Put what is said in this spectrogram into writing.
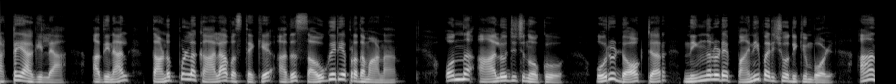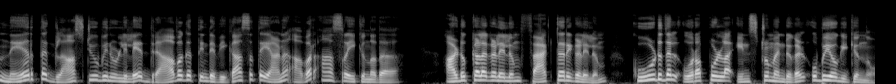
കട്ടയാകില്ല. അതിനാൽ തണുപ്പുള്ള കാലാവസ്ഥയ്ക്ക് അത് സൗകര്യപ്രദമാണ്. ഒന്ന് ആലോചിച്ചു നോക്കൂ. ഒരു ഡോക്ടർ നിങ്ങളുടെ പനി പരിശോധിക്കുമ്പോൾ ആ നേർത്ത ഗ്ലാസ് ട്യൂബിനുള്ളിലെ ദ്രാവകത്തിന്റെ വികാസത്തെയാണ് അവർ ആശ്രയിക്കുന്നത്. അടുക്കളകളിലും ഫാക്ടറികളിലും കൂടുതൽ ഉറപ്പുള്ള ഇൻസ്ട്രുമെന്റുകൾ ഉപയോഗിക്കുന്നു.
